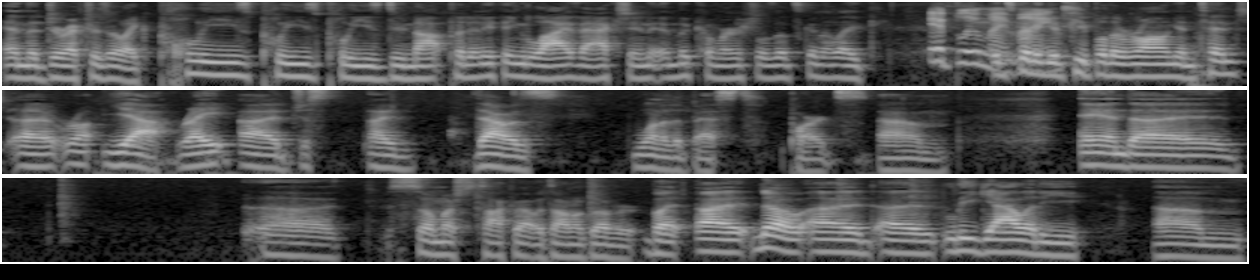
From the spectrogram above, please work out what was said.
and the directors are like please please please do not put anything live action in the commercials that's gonna like It blew my it's gonna give people the wrong intention uh wrong, yeah right uh just i that was one of the best parts um and uh uh, so much to talk about with Donald Glover. But uh, no, uh, uh, legality. Um,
